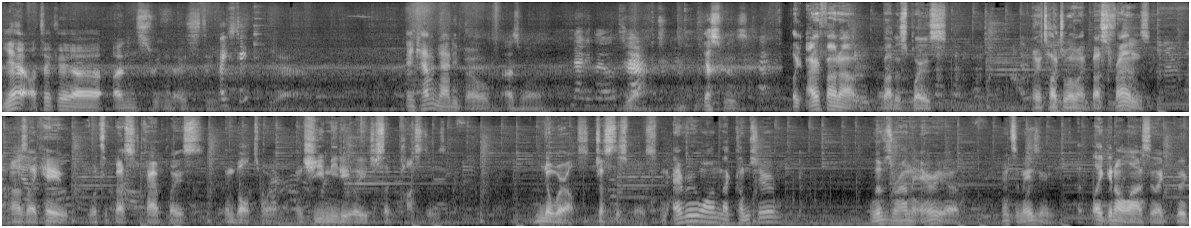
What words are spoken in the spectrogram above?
Yeah, I'll take a uh, unsweetened iced tea. Iced tea? Yeah. And can have a Natty Boh as well? Yeah. Yes, please. Like I found out about this place, and I talked to one of my best friends. And I was like, "Hey, what's the best crab place in Baltimore?" And she immediately just said Costas. Nowhere else, just this place. And everyone that comes here lives around the area, and it's amazing. Like in all honesty, like the,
